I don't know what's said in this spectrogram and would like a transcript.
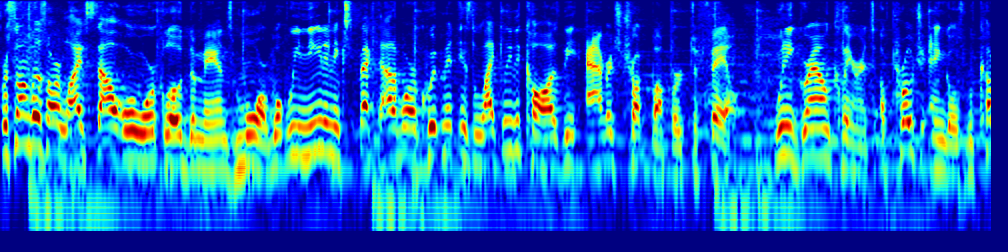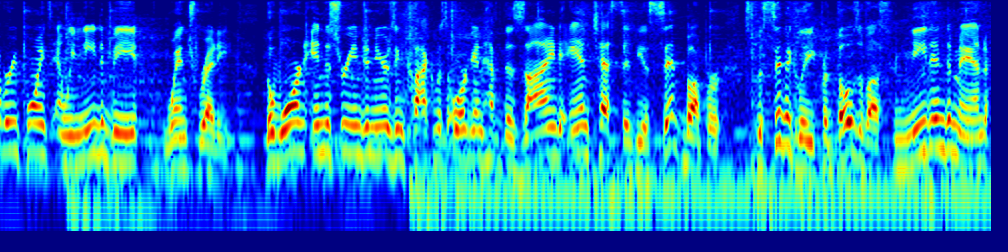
For some of us, our lifestyle or workload demands more. What we need and expect out of our equipment is likely to cause the average truck bumper to fail. We need ground clearance, approach angles, recovery points, and we need to be winch ready. The Warn Industry Engineers in Clackamas, Oregon have designed and tested the Ascent bumper specifically for those of us who need and demand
